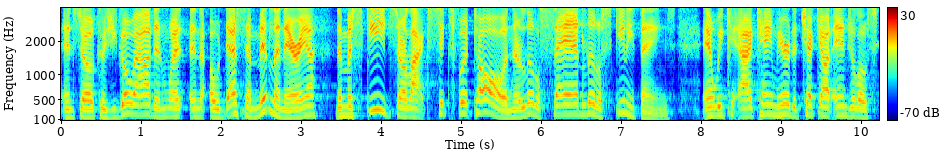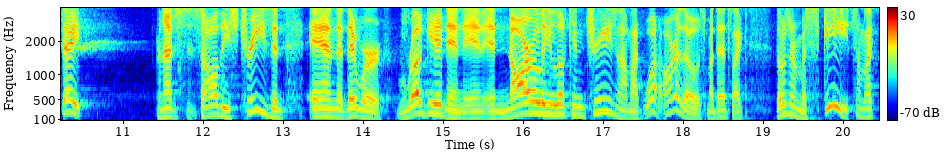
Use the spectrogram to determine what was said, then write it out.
And so, because you go out in, in Odessa, Midland area, the mesquites are like six foot tall and they're little sad, little skinny things. And we, I came here to check out Angelo State and I just saw these trees and, and they were rugged and, and, and gnarly looking trees. And I'm like, what are those? My dad's like, those are mesquites. I'm like,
